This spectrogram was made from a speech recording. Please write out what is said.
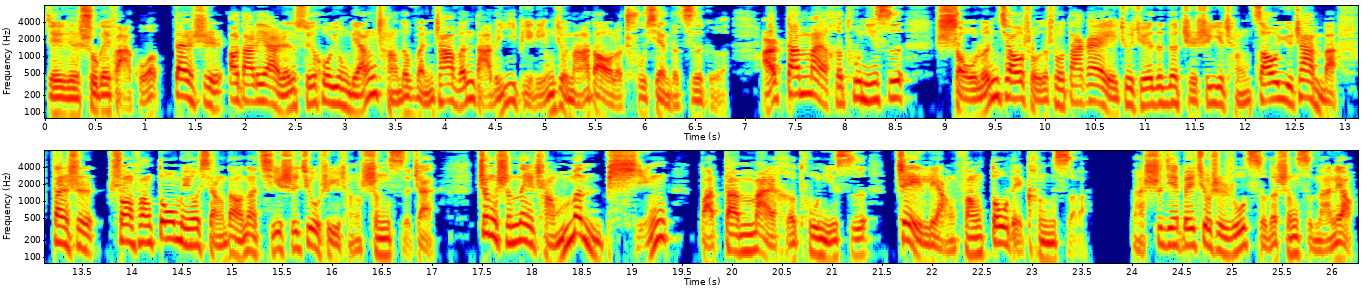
这个输给法国，但是澳大利亚人随后用两场的稳扎稳打的一比零就拿到了出线的资格。而丹麦和突尼斯首轮交手的时候，大概也就觉得那只是一场遭遇战吧。但是双方都没有想到，那其实就是一场生死战。正是那场闷平，把丹麦和突尼斯这两方都得坑死了。啊，世界杯就是如此的生死难料。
